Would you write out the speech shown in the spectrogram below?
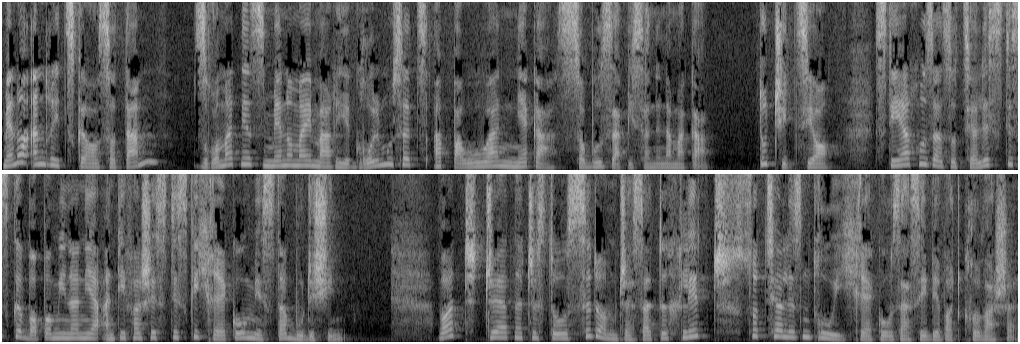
Miano Andrickiego so tam zromadnie z mianomaj Marie Grulmusec a Pawła Nieka sobu zapisane namaka. Tučicjo, stejachu za socjalistyczne wopominanie antifaszystyckich reków miasta Budyszin. Wot 1970 lat socjalizm drugich reków za siebie odkrywasze.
